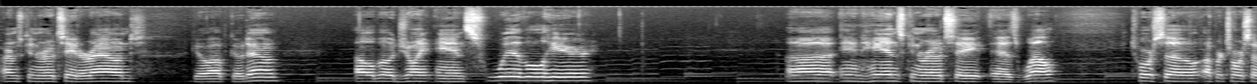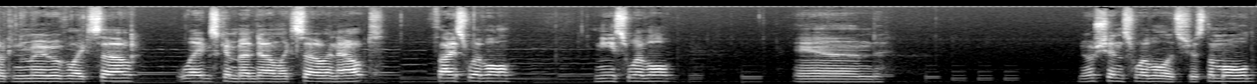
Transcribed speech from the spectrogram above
Arms can rotate around, go up, go down. Elbow joint and swivel here. Uh, and hands can rotate as well. Torso, upper torso can move like so. Legs can bend down like so and out. Thigh swivel, knee swivel, and no shin swivel, it's just the mold.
